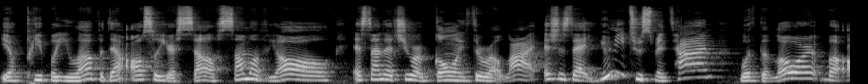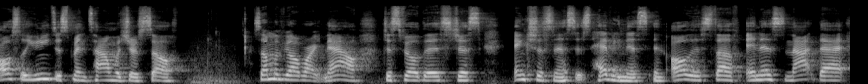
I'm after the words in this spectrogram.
your people you love, but then also yourself. Some of y'all, it's not that you are going through a lot. It's just that you need to spend time with the Lord, but also you need to spend time with yourself. Some of y'all right now just feel this just anxiousness, this heaviness and all this stuff. And it's not that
